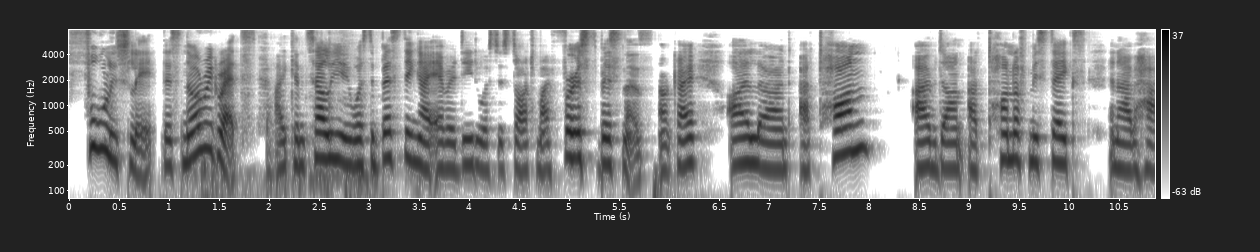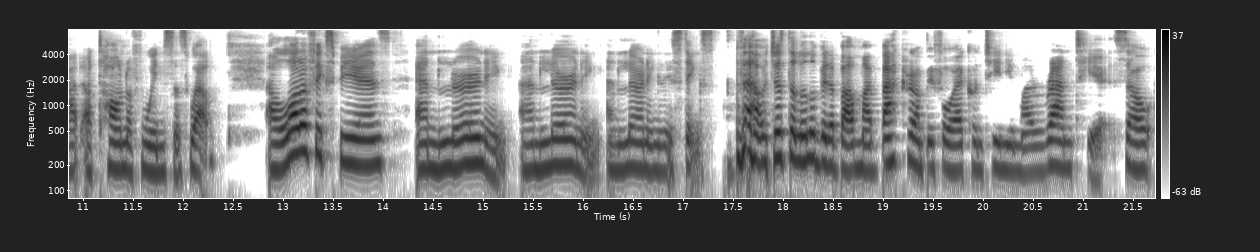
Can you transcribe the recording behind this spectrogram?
foolishly there's no regrets i can tell you it was the best thing i ever did was to start my first business okay i learned a ton I've done a ton of mistakes and I've had a ton of wins as well. A lot of experience and learning and learning and learning these things. Now, just a little bit about my background before I continue my rant here. So,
